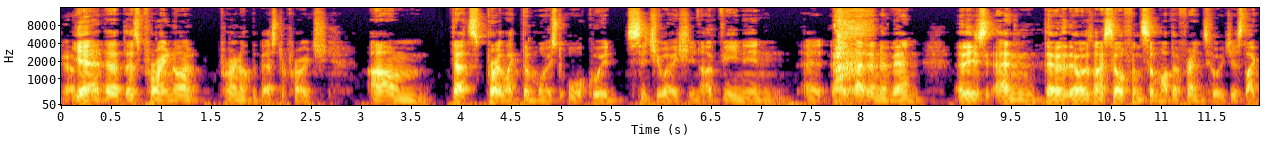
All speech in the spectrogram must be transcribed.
Yeah. yeah, that that's probably not probably not the best approach. Um, that's probably like the most awkward situation I've been in at, at, at an event. It is, and there, there was myself and some other friends who were just like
